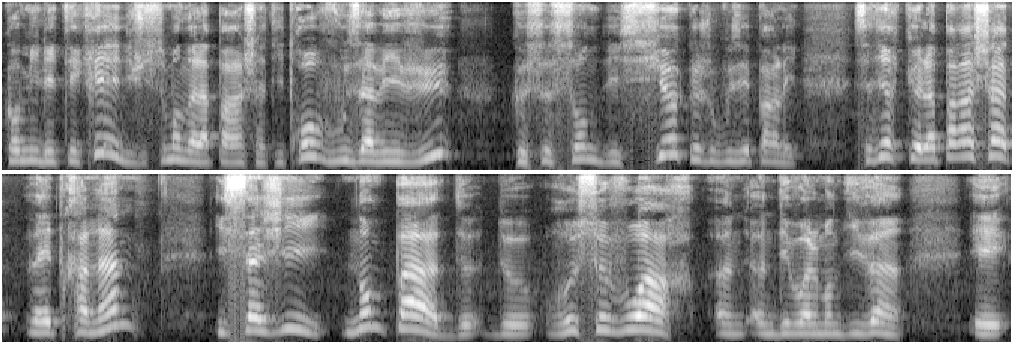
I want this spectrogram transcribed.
Comme il est écrit justement dans la parachat Itro, vous avez vu que ce sont des cieux que je vous ai parlé. C'est-à-dire que la être Hanan, il s'agit non pas de, recevoir un, dévoilement divin et,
